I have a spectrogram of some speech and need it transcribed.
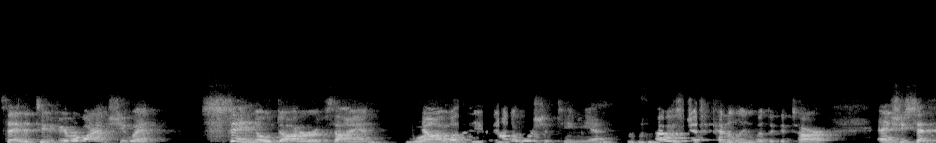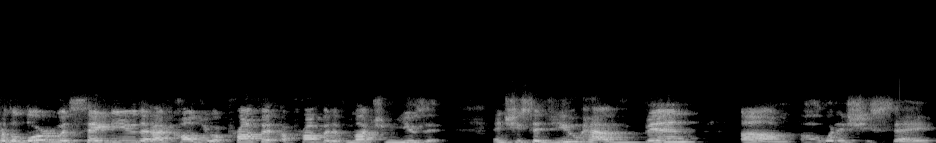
send it to you if you ever want it. She went, Sing, O daughter of Zion. Now, I wasn't even on the worship team yet. I was just piddling with the guitar. And she said, For the Lord would say to you that I've called you a prophet, a prophet of much music. And she said, You have been, um, oh, what did she say?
